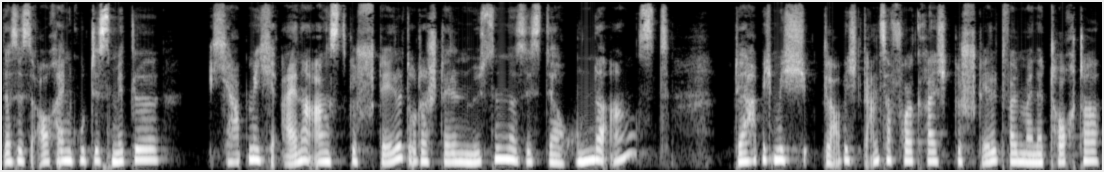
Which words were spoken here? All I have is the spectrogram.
das ist auch ein gutes Mittel, ich habe mich einer Angst gestellt oder stellen müssen, das ist der Hundeangst. Der habe ich mich, glaube ich, ganz erfolgreich gestellt, weil meine Tochter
